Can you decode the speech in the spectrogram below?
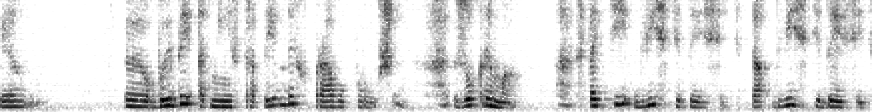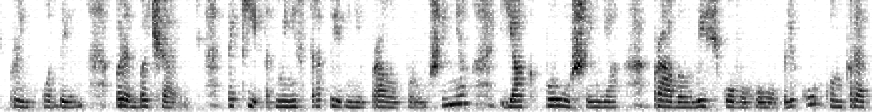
е, е, види адміністративних правопорушень. Зокрема, Статті 210 та 210 прим. 1 передбачають такі адміністративні правопорушення, як порушення правил військового обліку, конкретно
